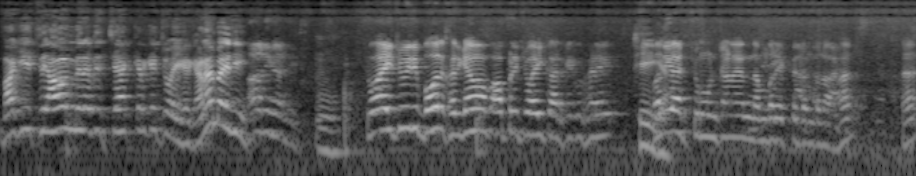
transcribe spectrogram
ਬਾਕੀ ਇੱਥੇ ਆਓ ਮੇਰੇ ਵਿੱਚ ਚੈੱਕ ਕਰਕੇ ਚੁਆਈ ਕਰਕੇ ਆਣਾ ਭਾਈ ਜੀ? ਹਾਂਜੀ ਹਾਂਜੀ ਹੂੰ। ਚੁਆਈ ਚੂਈ ਦੀ ਬਹੁਤ ਖਰੀਆਂ ਵਾ ਆਪਣੀ ਚੁਆਈ ਕਰਕੇ ਕੋਈ ਖੜੇ। ਠੀਕ ਹੈ। ਵਧੀਆ ਚੂਣ ਚਾਣਾ ਨੰਬਰ 1 ਨੰਬਰ ਆ ਹਾਂ। ਹੈ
